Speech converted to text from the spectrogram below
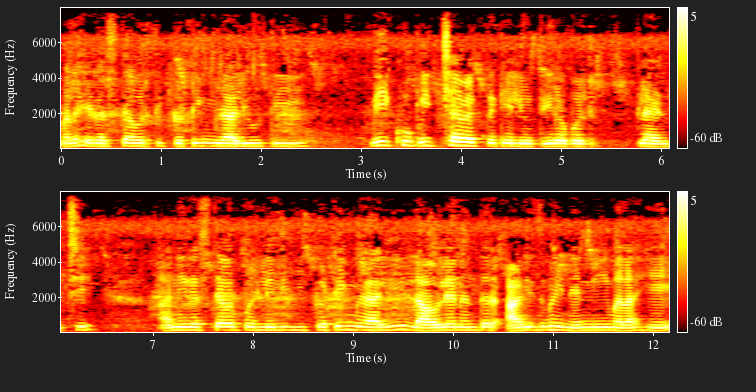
मला हे रस्त्यावरती कटिंग मिळाली होती. मी खूप इच्छा व्यक्त केली होती रबर प्लॅन्टची. आणि रस्त्यावर पडलेली ही कटिंग मिळाली. लावल्यानंतर अडीच महिन्यांनी मला हे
